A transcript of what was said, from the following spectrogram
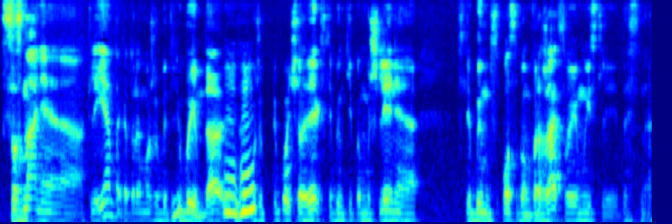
сознание клиента, которое может быть любым, да, mm-hmm. может любой человек с любым типом мышления, с любым способом выражать свои мысли.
